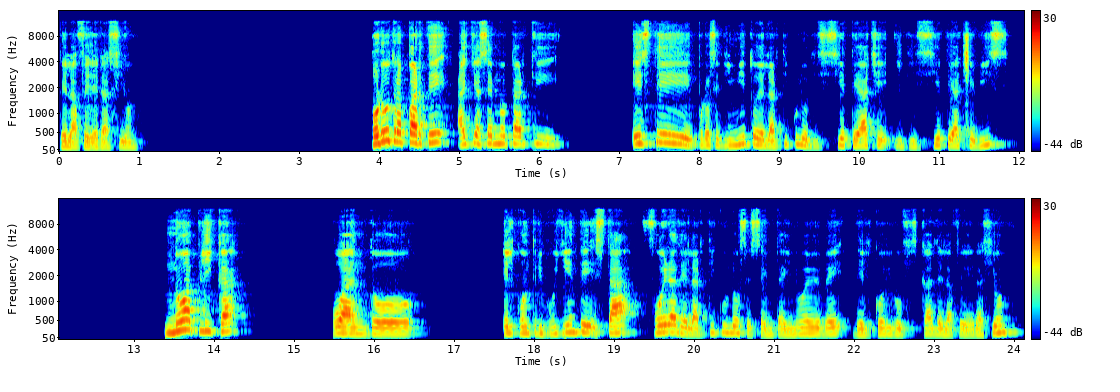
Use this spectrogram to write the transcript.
de la Federación. Por otra parte, hay que hacer notar que este procedimiento del artículo 17H y 17H bis no aplica cuando el contribuyente está fuera del artículo 69b del Código Fiscal de la Federación,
